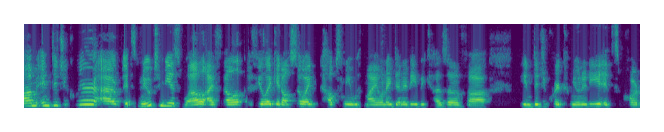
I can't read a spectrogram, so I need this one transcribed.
Um, and indigiqueer, uh, it's new to me as well. I felt I feel like it also I, helps me with my own identity because of uh, the indigiqueer community. It's called,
